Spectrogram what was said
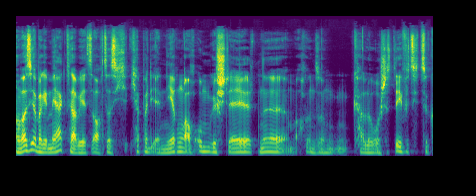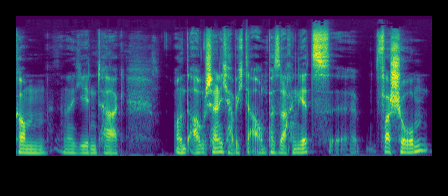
und was ich aber gemerkt habe jetzt auch, dass ich, ich habe ja die Ernährung auch umgestellt, ne, um auch in so ein kalorisches Defizit zu kommen, ne, jeden Tag. Und augenscheinlich habe ich da auch ein paar Sachen jetzt äh, verschoben,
